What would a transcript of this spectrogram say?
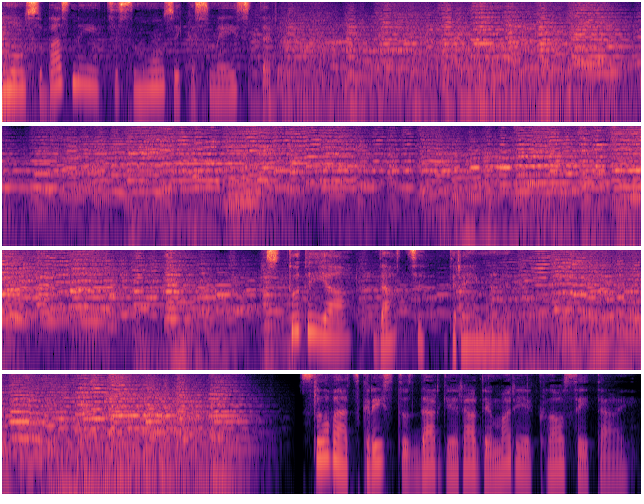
mūsu baznīcas mūzikas meistari. Studijā Dace Dreimane. Slavēts Kristus, darbie radījumi, arī klausītāji!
